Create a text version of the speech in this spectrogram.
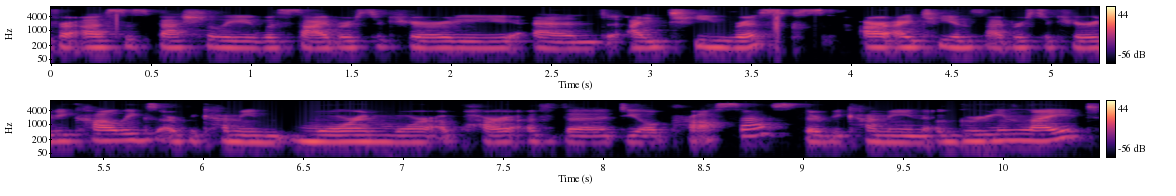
For us, especially with cybersecurity and IT risks, our IT and cybersecurity colleagues are becoming more and more a part of the deal process. They're becoming a green light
